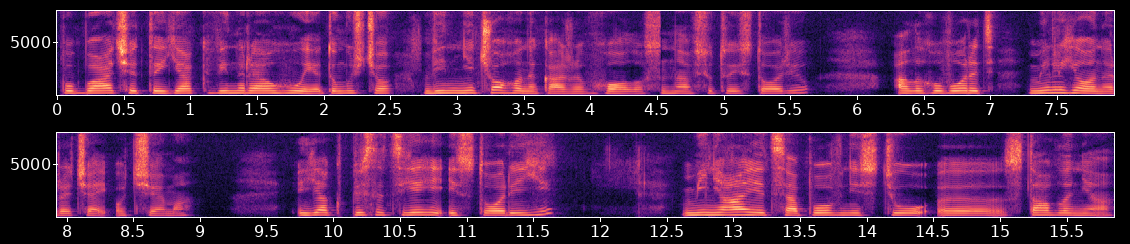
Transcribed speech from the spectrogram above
побачити, як він реагує, тому що він нічого не каже вголос на всю ту історію, але говорить мільйони речей очима. І як після цієї історії міняється повністю е, ставлення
